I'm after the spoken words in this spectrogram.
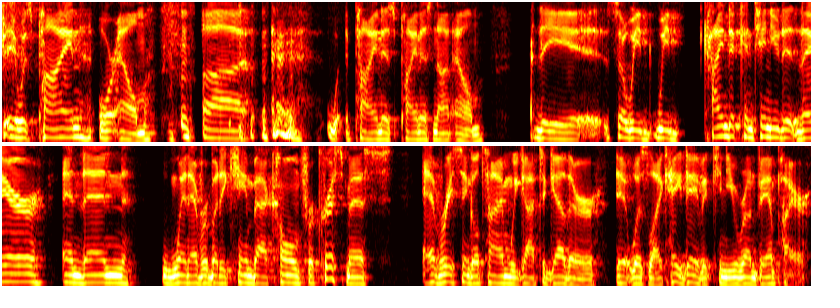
it was pine or elm. Uh, pine is pine is not elm. The so we we kind of continued it there, and then when everybody came back home for Christmas, every single time we got together, it was like, "Hey, David, can you run Vampire?"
